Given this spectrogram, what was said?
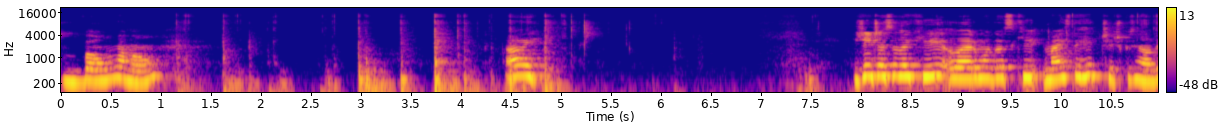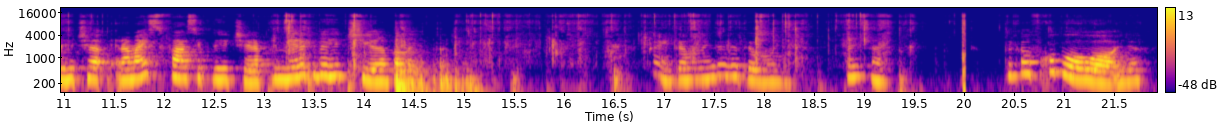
bom na mão. Ai. Gente, essa daqui, ela era uma das que mais derretia. Tipo assim, ela derretia... Era mais fácil que derretia. Era a primeira que derretia na paleta. Ah, então ela nem derreteu muito. Pois é. Até que ela ficou boa, olha.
